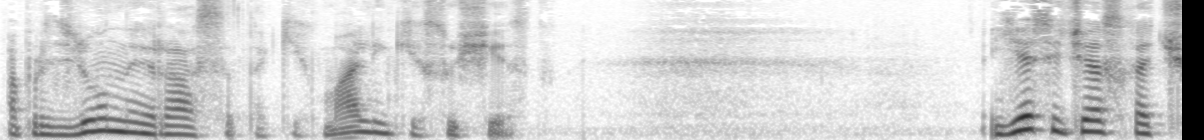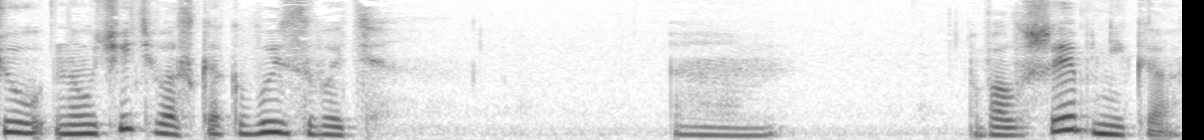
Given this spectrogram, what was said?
Определенная раса таких маленьких существ. Я сейчас хочу научить вас, как вызвать э, волшебника,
